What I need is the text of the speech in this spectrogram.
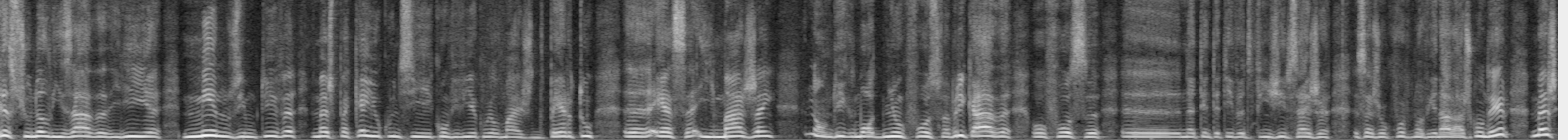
racionalizada reservada, diria, menos emotiva, mas para quem o conhecia e convivia com ele mais de perto, eh, essa imagem, não digo de modo nenhum que fosse fabricada ou fosse eh, na tentativa de fingir, seja, seja o que for, porque não havia nada a esconder, mas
